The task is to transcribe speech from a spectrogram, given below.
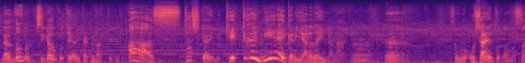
なんかどんどん違うことやりたくなってくる。ああす確かにね。結果が見えないからやらないんだな。うん。うんそのおしゃれとかもさ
